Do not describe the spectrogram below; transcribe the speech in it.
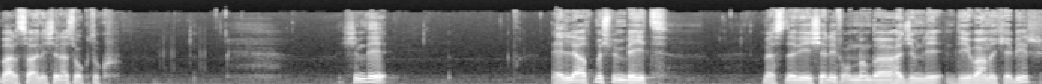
bağırsağın içine soktuk. Şimdi 50-60 bin beyit Mesnevi Şerif ondan daha hacimli Divanı Kebir.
